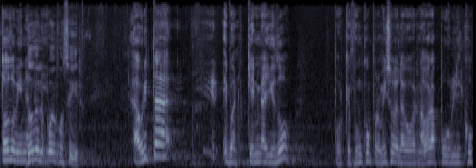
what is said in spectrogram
Todo viene en ¿Dónde el lo pueden conseguir? Ahorita, eh, bueno, quien me ayudó, porque fue un compromiso de la gobernadora público,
